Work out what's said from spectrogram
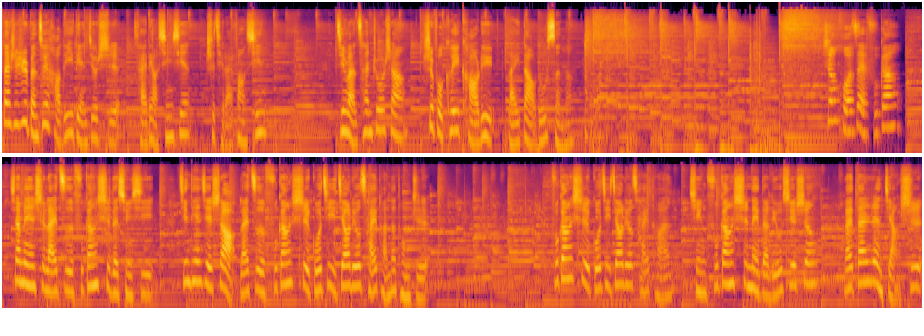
但是日本最好的一点就是材料新鲜，吃起来放心。今晚餐桌上是否可以考虑来一道芦笋呢？活在福冈，下面是来自福冈市的讯息。今天介绍来自福冈市国际交流财团的通知。福冈市国际交流财团请福冈市内的留学生来担任讲师，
